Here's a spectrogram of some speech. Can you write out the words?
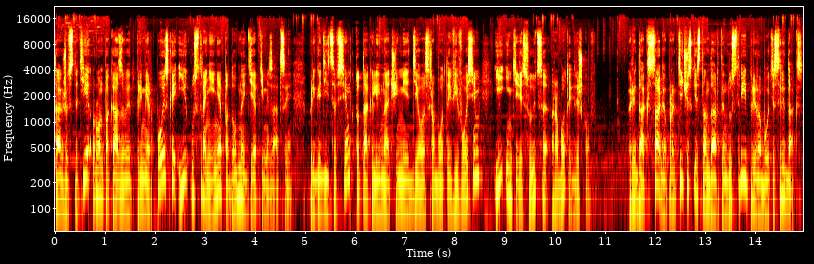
Также в статье Рон показывает пример поиска и устранения подобной деоптимизации. Пригодится всем, кто так или иначе имеет дело с работой V8 и интересуется работой движков. Redux Saga практически стандарт индустрии при работе с Redux.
